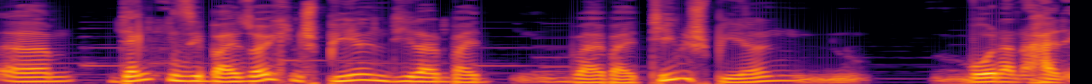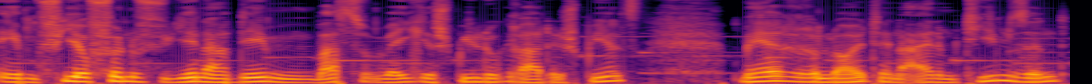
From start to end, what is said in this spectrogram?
Ähm, denken sie bei solchen Spielen, die dann bei, bei, bei Teamspielen, wo dann halt eben vier, fünf, je nachdem, was, welches Spiel du gerade spielst, mehrere Leute in einem Team sind,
